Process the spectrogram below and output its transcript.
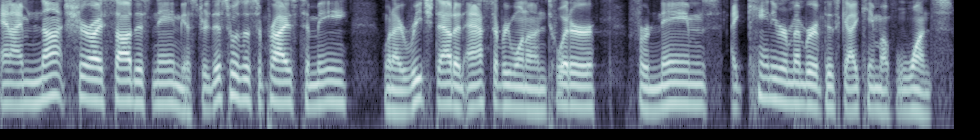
and I'm not sure I saw this name yesterday. This was a surprise to me when I reached out and asked everyone on Twitter for names. I can't even remember if this guy came up once.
